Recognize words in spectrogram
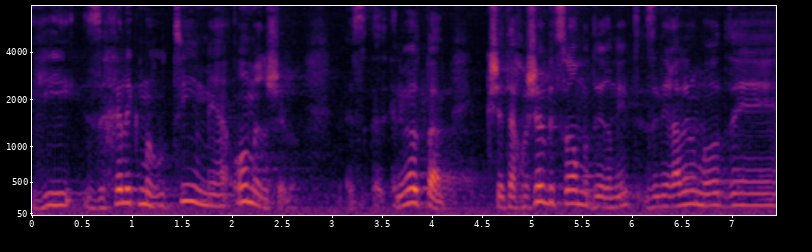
היא, זה חלק מהותי מהעומר שלו. אז אני אומר עוד פעם, כשאתה חושב בצורה מודרנית, זה נראה לנו מאוד, אה,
